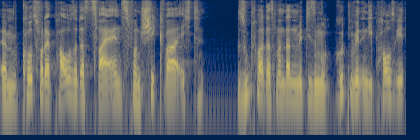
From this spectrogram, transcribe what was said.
Ähm, kurz vor der Pause das 2-1 von Schick war echt super, dass man dann mit diesem Rückenwind in die Pause geht.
